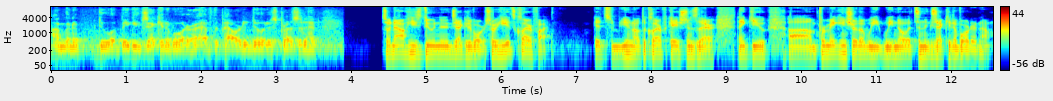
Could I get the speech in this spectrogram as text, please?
I'm going to do a big executive order. I have the power to do it as president. So now he's doing an executive order. So he gets clarified. Gets you know the clarifications there. Thank you um, for making sure that we we know it's an executive order now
